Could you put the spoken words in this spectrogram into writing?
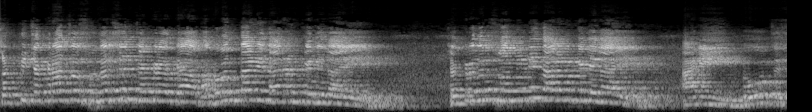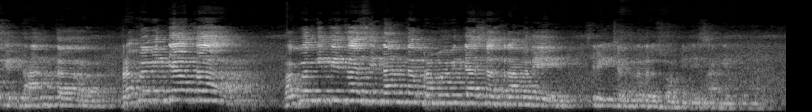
शक्ती चक्राचं सुदर्शन चक्र त्या भगवंताने धारण केलेलं आहे. चक्रधर स्वामींनी धारण केलेला आहे. आणि तोच सिद्धांत ब्रह्मविद्याचा भगवद्गीतेचा सिद्धांत ब्रह्मविद्या शास्त्रामध्ये श्री चक्रधर स्वामींनी सांगितलेला आहे.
